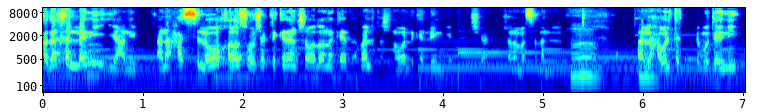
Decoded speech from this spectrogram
فده خلاني يعني أنا حاسس اللي هو خلاص هو شكل كده إن شاء الله أنا كده اتقبلت عشان هو اللي كلمني مش يعني مش أنا مثلا. أنا اللي حاولت أكلمه تاني.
